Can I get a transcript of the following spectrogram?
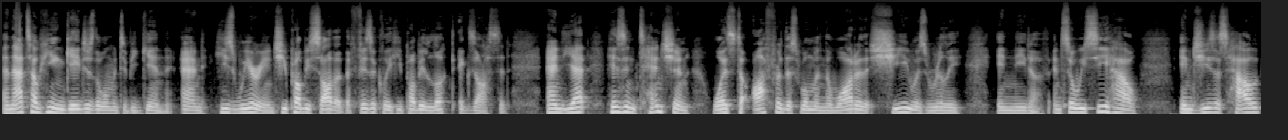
And that's how he engages the woman to begin. And he's weary, and she probably saw that, that physically he probably looked exhausted. And yet his intention was to offer this woman the water that she was really in need of. And so we see how in Jesus how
